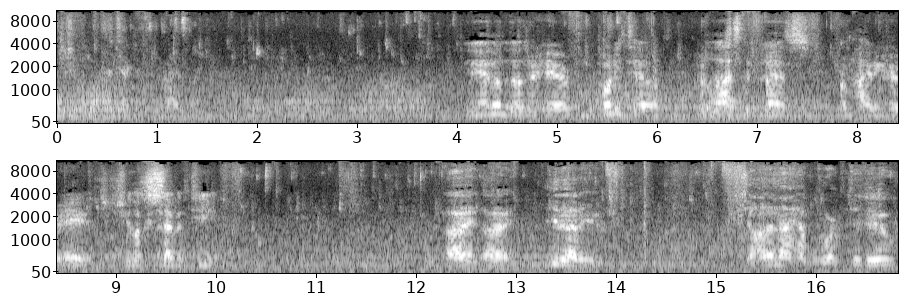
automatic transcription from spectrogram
You should be protected from guys like you. Leann undoes her hair from the ponytail, her last defense from hiding her age. She looks 17. All right, all right. Get out of here. John and I have work to do.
